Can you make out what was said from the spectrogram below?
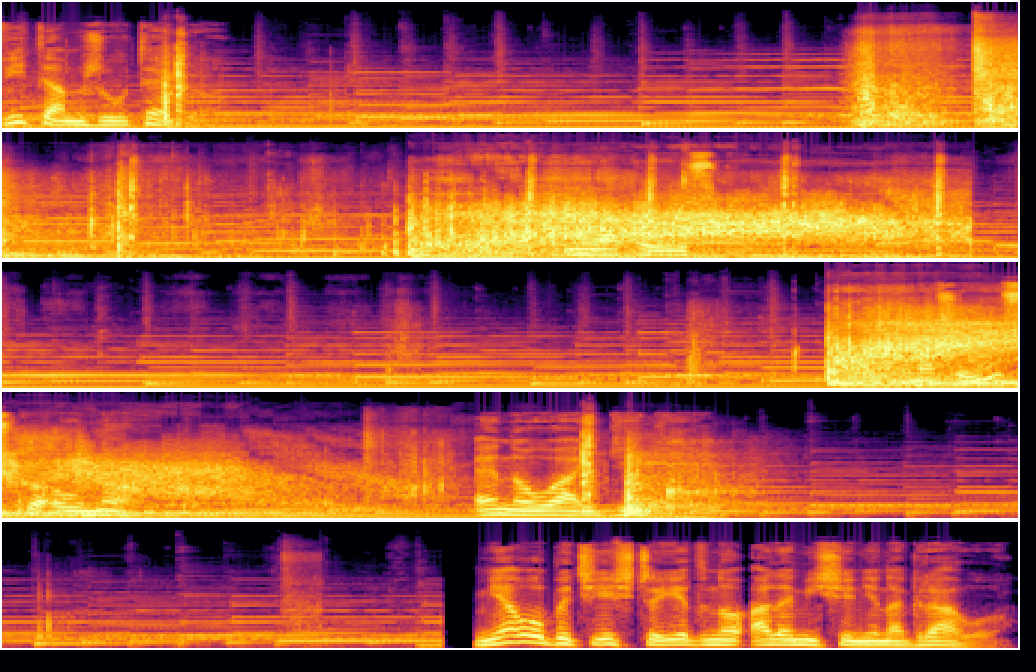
Witam żółtego. I na połóżku. Nasze łóżko oh no. NOY. Miało być jeszcze jedno, ale mi się nie nagrało.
